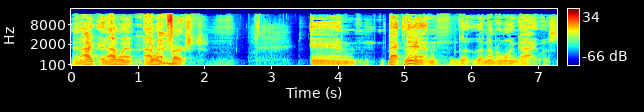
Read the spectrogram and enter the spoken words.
And I, and I went, I went first. And back then, the, the number one guy was,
